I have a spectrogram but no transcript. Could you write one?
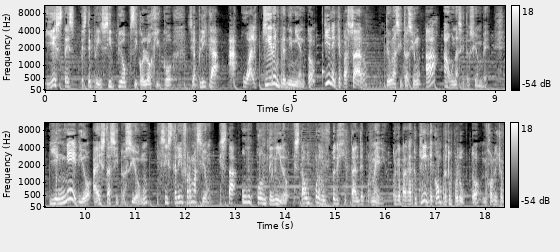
y este, este principio psicológico se aplica a cualquier emprendimiento, tiene que pasar de una situación A a una situación B. Y en medio a esta situación existe la información, está un contenido, está un producto digital de por medio. Porque para que tu cliente compre tu producto, mejor dicho,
